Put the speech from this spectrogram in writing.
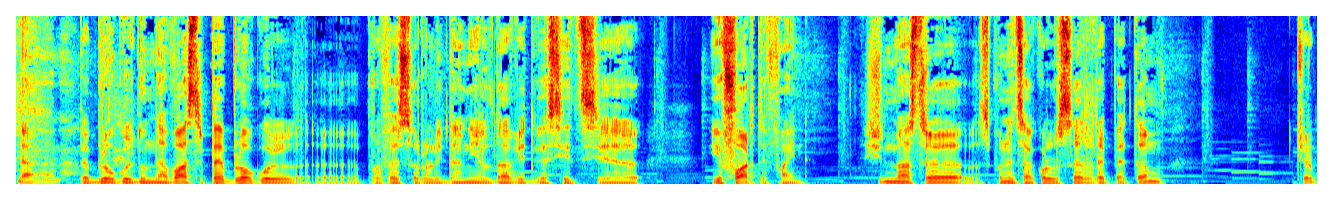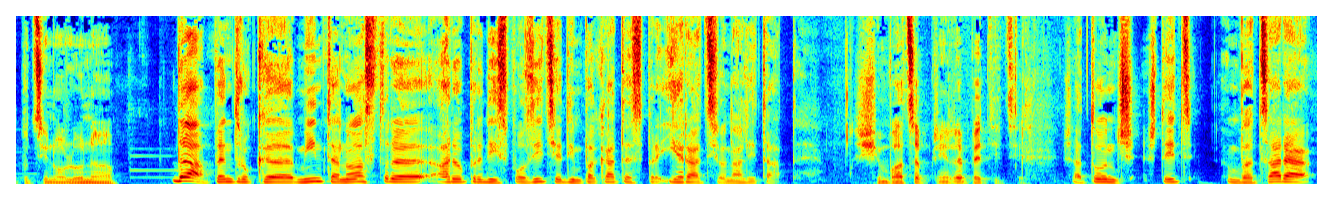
Da, da, da. pe blogul dumneavoastră. Pe blogul uh, profesorului Daniel David găsiți, uh, e foarte fain. Și dumneavoastră spuneți acolo să-l repetăm cel puțin o lună. Da, pentru că mintea noastră are o predispoziție, din păcate, spre iraționalitate. Și învață prin repetiție. Și atunci, știți, învățarea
